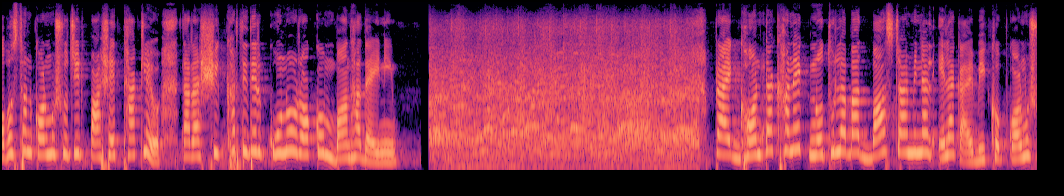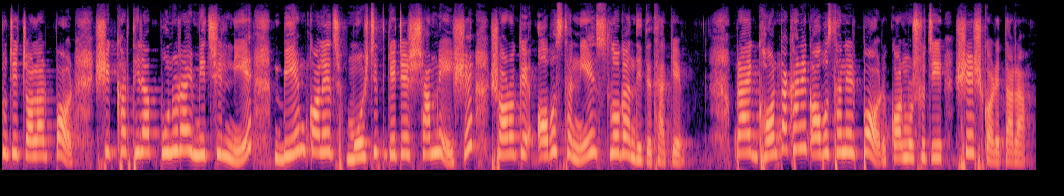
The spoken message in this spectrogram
অবস্থান কর্মসূচির পাশে থাকলেও তারা শিক্ষার্থীদের কোনো রকম বাধা দেয়নি। প্রায় ঘণ্টাখানেক নথুল্লাবাদ বাস টার্মিনাল এলাকায় বিক্ষোভ কর্মসূচি চলার পর শিক্ষার্থীরা পুনরায় মিছিল নিয়ে বিএম কলেজ মসজিদ গেটের সামনে এসে সড়কে অবস্থান নিয়ে স্লোগান দিতে থাকে। প্রায় ঘণ্টাখানেক অবস্থানের পর কর্মসূচি শেষ করে তারা।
